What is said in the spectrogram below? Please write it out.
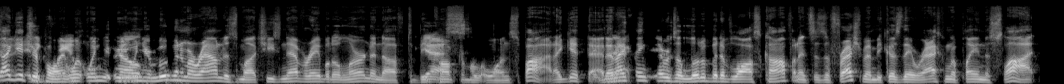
I get your point. When, when, you, you know? when you're moving him around as much, he's never able to learn enough to be Yes. comfortable at one spot. I get that. And I think there was a little bit of lost confidence as a freshman because they were asking him to play in the slot.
